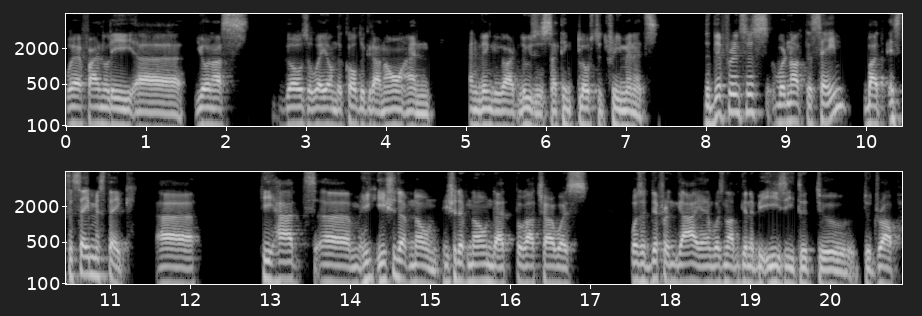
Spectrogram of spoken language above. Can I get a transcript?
where finally uh, Jonas goes away on the Col de Granon and and Vingegaard loses, I think, close to three minutes. The differences were not the same, but it's the same mistake. Uh, he had um, he, he should have known. He should have known that Pogacar was was a different guy and was not going to be easy to to to drop.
